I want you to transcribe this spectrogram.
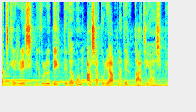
আজকের রেসিপিগুলো দেখতে থাকুন, আশা করি আপনাদের কাজে আসবে।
